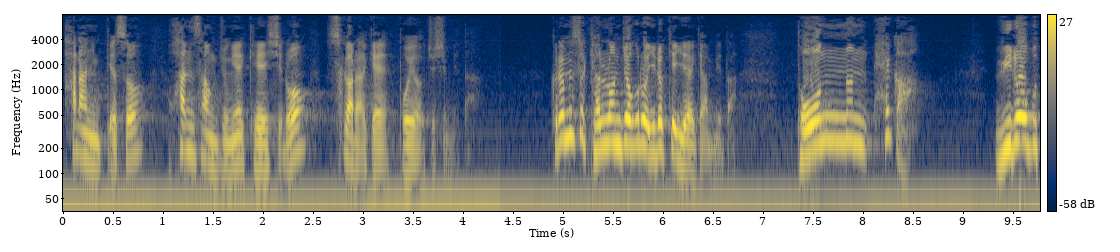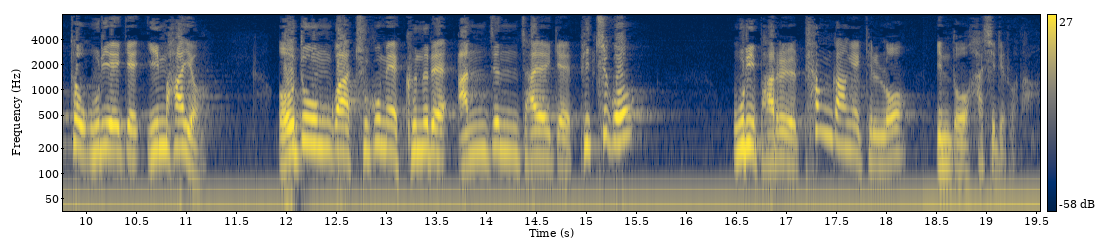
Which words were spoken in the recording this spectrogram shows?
하나님께서 환상 중에 계시로 스가하게 보여주십니다. 그러면서 결론적으로 이렇게 이야기합니다. 돋는 해가 위로부터 우리에게 임하여 어두움과 죽음의 그늘에 앉은 자에게 비추고 우리 발을 평강의 길로 인도하시리로다.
